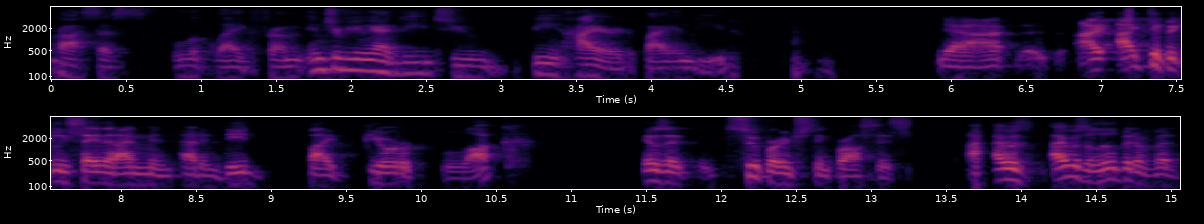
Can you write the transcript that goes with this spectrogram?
process look like from interviewing at Indeed to being hired by Indeed? Yeah, I, I typically say that I'm in, at Indeed by pure luck. It was a super interesting process. I was I was a little bit of a,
